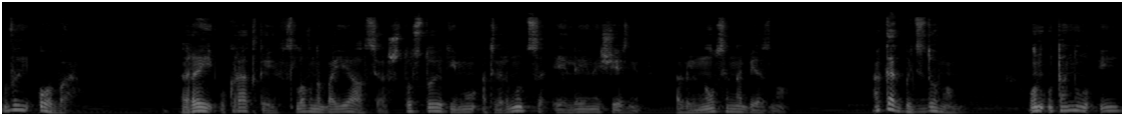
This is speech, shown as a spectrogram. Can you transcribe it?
Вы оба». Рэй украдкой, словно боялся, что стоит ему отвернуться, и Элейн исчезнет, оглянулся на бездну. «А как быть с домом? Он утонул и...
